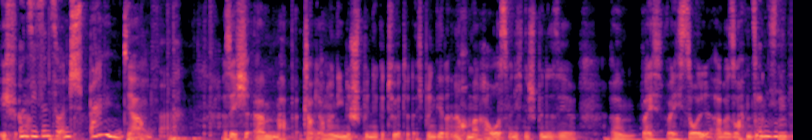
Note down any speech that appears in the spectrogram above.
Ich, Und sie sind so entspannt Ja. einfach. Also ich ähm, habe, glaube ich, auch noch nie eine Spinne getötet. Ich bringe die dann auch immer raus, wenn ich eine Spinne sehe, ähm, weil, ich, weil ich soll. Aber so ansonsten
